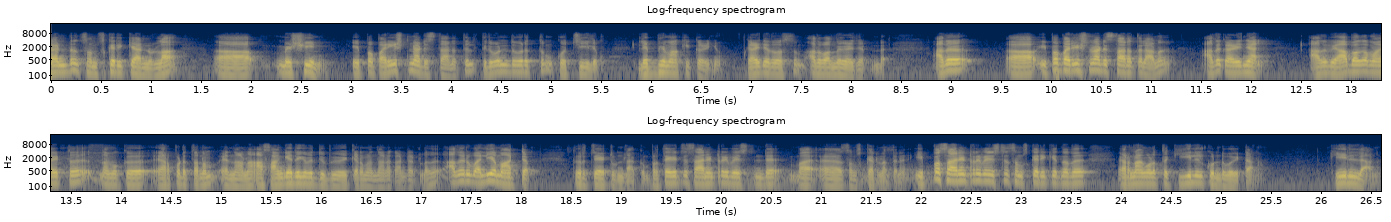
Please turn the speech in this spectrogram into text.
രണ്ടും സംസ്കരിക്കാനുള്ള മെഷീൻ ഇപ്പോൾ പരീക്ഷണാടിസ്ഥാനത്തിൽ തിരുവനന്തപുരത്തും കൊച്ചിയിലും ലഭ്യമാക്കി കഴിഞ്ഞു. കഴിഞ്ഞ ദിവസം അത് വന്നു കഴിഞ്ഞിട്ടുണ്ട്. അത് ഇപ്പോൾ പരീക്ഷണാടിസ്ഥാനത്തിലാണ്. അത് കഴിഞ്ഞാൽ അത് വ്യാപകമായിട്ട് നമുക്ക് ഏർപ്പെടുത്തണം എന്നാണ് ആ സാങ്കേതികവിദ്യ ഉപയോഗിക്കണമെന്നാണ് കണ്ടിട്ടുള്ളത്. അതൊരു വലിയ മാറ്റം തീർച്ചയായിട്ടും ഉണ്ടാക്കും. പ്രത്യേകിച്ച് സാനിറ്ററി വേസ്റ്റിന്റെ സംസ്കരണത്തിന്. ഇപ്പോൾ സാനിറ്ററി വേസ്റ്റ് സംസ്കരിക്കുന്നത് എറണാകുളത്ത് കീലിൽ കൊണ്ടുപോയിട്ടാണ്. കീലിലാണ്.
